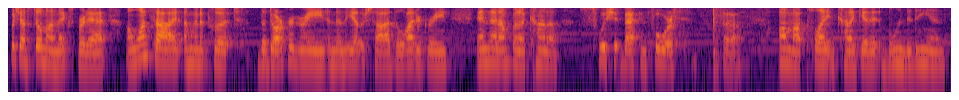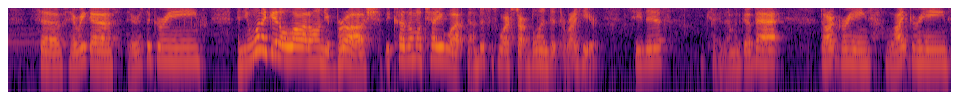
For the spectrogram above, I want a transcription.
which I'm still not an expert at, on one side I'm going to put the darker green and then the other side the lighter green. And then I'm going to kind of swish it back and forth uh, on my plate and kind of get it blended in. So here we go. There's the green. And you want to get a lot on your brush because I'm going to tell you what. Now this is where I start blending it right here. See this? Okay, then I'm going to go back. Dark green, light green.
